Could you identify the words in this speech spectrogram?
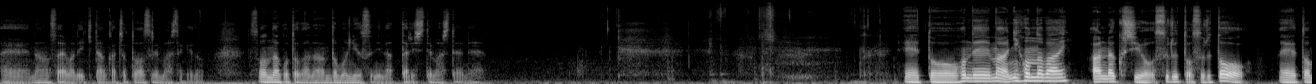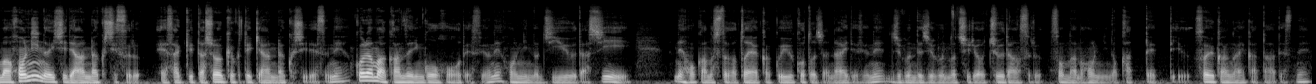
あ、えー、何歳まで生きたんかちょっと忘れましたけどそんなことが何度もニュースになったりしてましたよね。えっ、ー、とほんでまあ日本の場合安楽死をするとするとえーとまあ、本人の意思で安楽死する、えー、さっき言った消極的安楽死ですね。これはまあ完全に合法ですよね。本人の自由だし、ね、他の人がとやかく言うことじゃないですよね自分で自分の治療を中断するそんなの本人の勝手っていうそういう考え方ですね。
